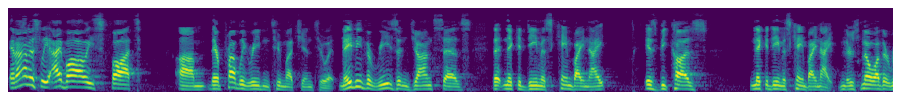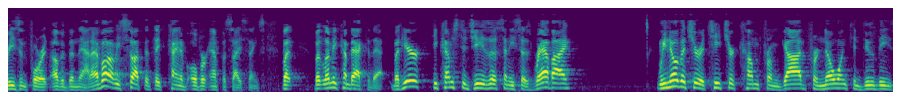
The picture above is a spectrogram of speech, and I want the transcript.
And honestly, I've always thought um, they're probably reading too much into it. Maybe the reason John says that Nicodemus came by night is because Nicodemus came by night. And there's no other reason for it other than that. I've always thought that they've kind of overemphasized things. But, but let me come back to that. But here he comes to Jesus and he says, Rabbi, we know that you're a teacher come from God, for no one can do these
